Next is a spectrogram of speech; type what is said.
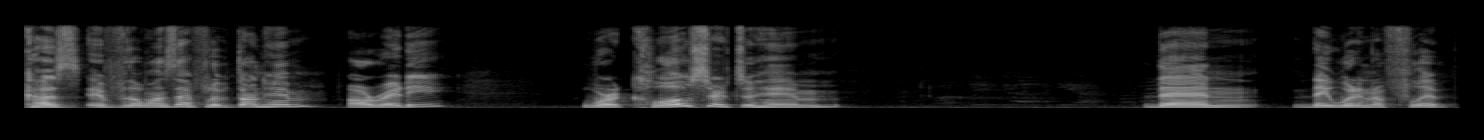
because if the ones that flipped on him already were closer to him, then they wouldn't have flipped.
